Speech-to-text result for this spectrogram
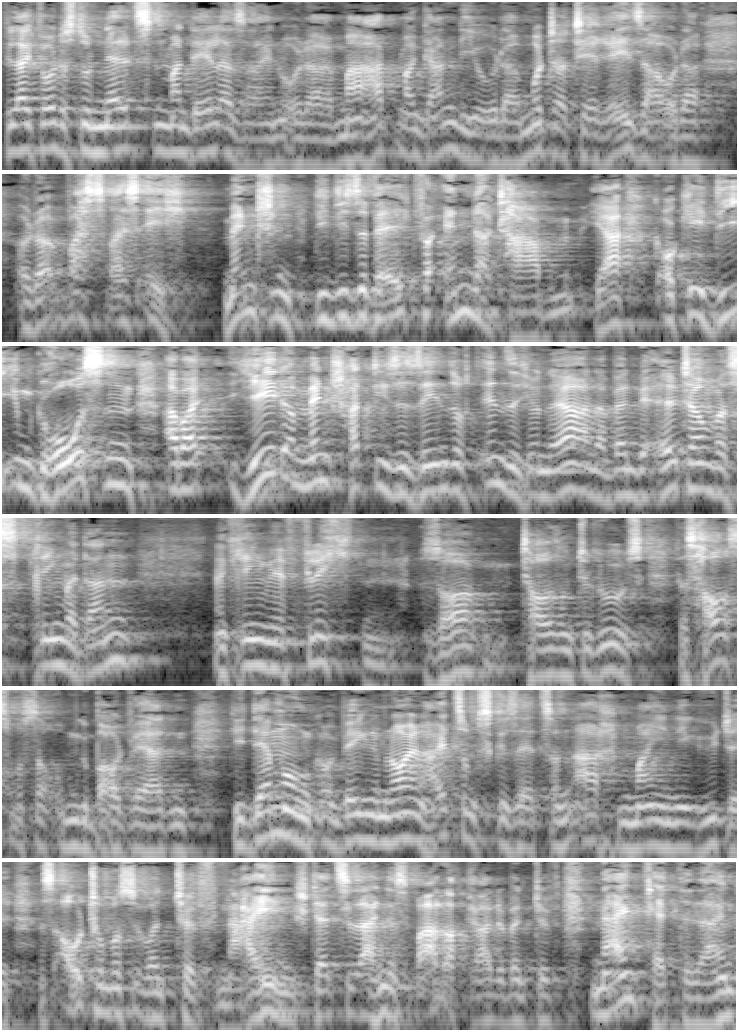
Vielleicht wolltest du Nelson Mandela sein oder Mahatma Gandhi oder Mutter Teresa oder, oder was weiß ich. Menschen, die diese Welt verändert haben. Ja, okay, die im Großen, aber jeder Mensch hat diese Sehnsucht in sich. Und ja, dann werden wir älter und was kriegen wir dann? Dann kriegen wir Pflichten, Sorgen, tausend To-Dos. Das Haus muss noch umgebaut werden, die Dämmung und wegen dem neuen Heizungsgesetz. Und ach, meine Güte, das Auto muss über den TÜV. Nein, Stätzelein, das war doch gerade über den TÜV. Nein, Tätzelein,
